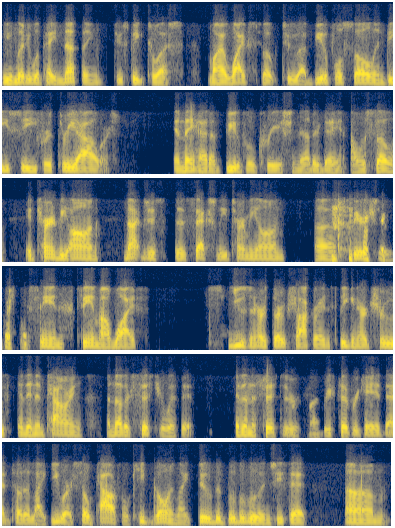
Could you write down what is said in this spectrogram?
you literally will pay nothing to speak to us. My wife spoke to a beautiful soul in D.C. for three hours, and they had a beautiful creation the other day. I was so, it turned me on, not just sexually, it turned me on uh, spiritually, seeing seeing my wife using her throat chakra and speaking her truth, and then empowering another sister with it. And then the sister right. reciprocated that and told her like, "You are so powerful. Keep going. Like, do boo boo boo boo." And she said, um,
